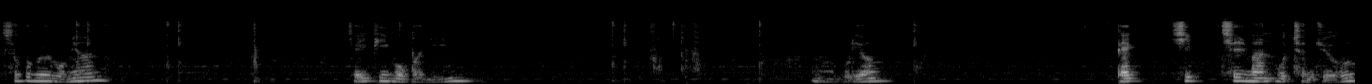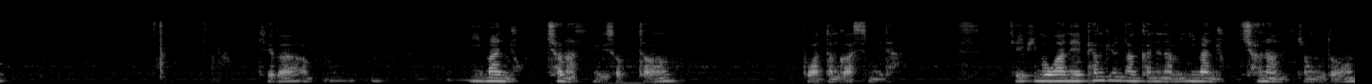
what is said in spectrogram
수급을 보면 JP 모건이 어, 무려 117만 5천 주 제가 26,000원 여기서부터 보았던 것 같습니다. JP모간의 평균 단가는 아마 26,000원 정도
